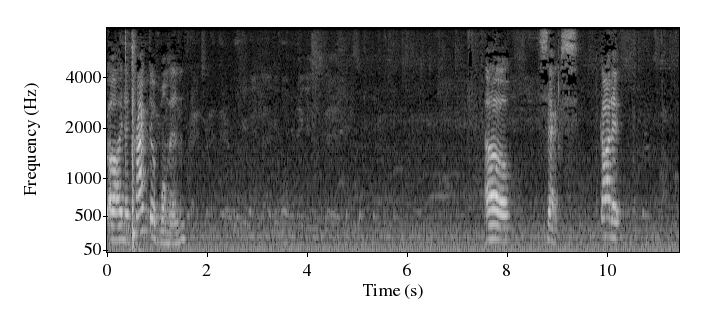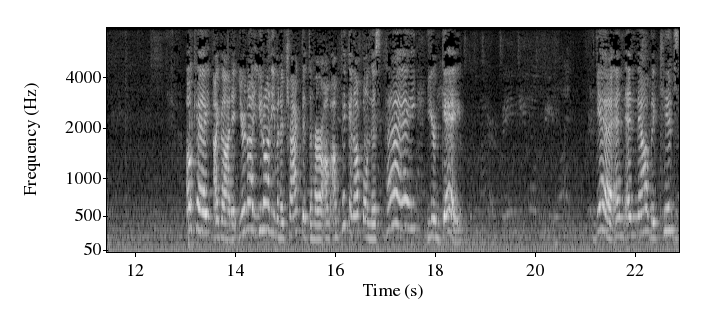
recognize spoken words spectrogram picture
uh, an attractive woman. Oh, sex. Got it. Okay, I got it. You're not you're not even attracted to her. I'm, I'm picking up on this. Hey, you're gay. Yeah, and and now the kids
